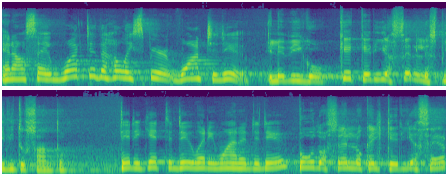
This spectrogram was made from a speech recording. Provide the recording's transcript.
and I'll say, What did the Holy Spirit want to do? y le digo, ¿qué quería hacer el Espíritu Santo? Did he get to do what he wanted to do? ¿Pudo hacer lo que él quería hacer?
